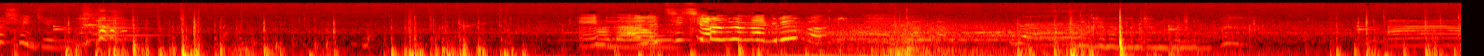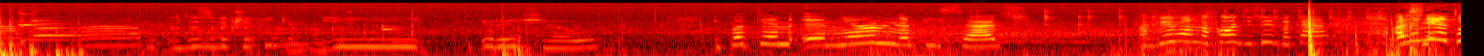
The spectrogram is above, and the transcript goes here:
Co się dzieje? Ej, no, ale ci ciągle nagrywasz. Dobra. Nagrywam, nagrywam, nagrywam. To jest z wykrzyknikiem. I rysioł. I potem y, miałam napisać Nagrywam na koncie feedbacka. Ale nie, to...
